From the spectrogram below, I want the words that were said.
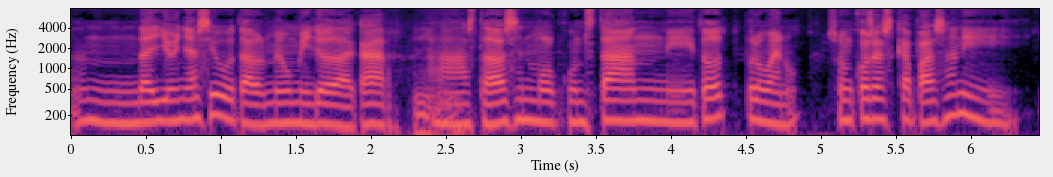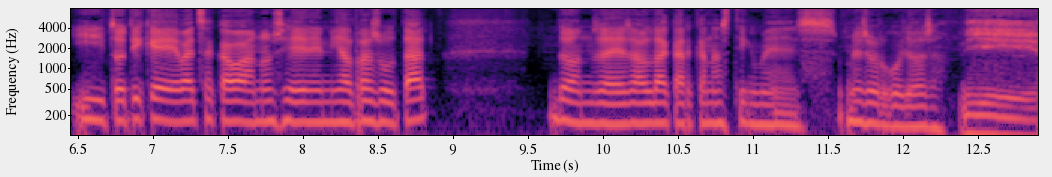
de lluny ha sigut el meu millor Dakar. Mm Mhm. -hmm. Estava sent molt constant i tot, però bueno, són coses que passen i, i tot i que vaig acabar no sé ni el resultat, doncs és el Dakar que n'estic més, més orgullosa. I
